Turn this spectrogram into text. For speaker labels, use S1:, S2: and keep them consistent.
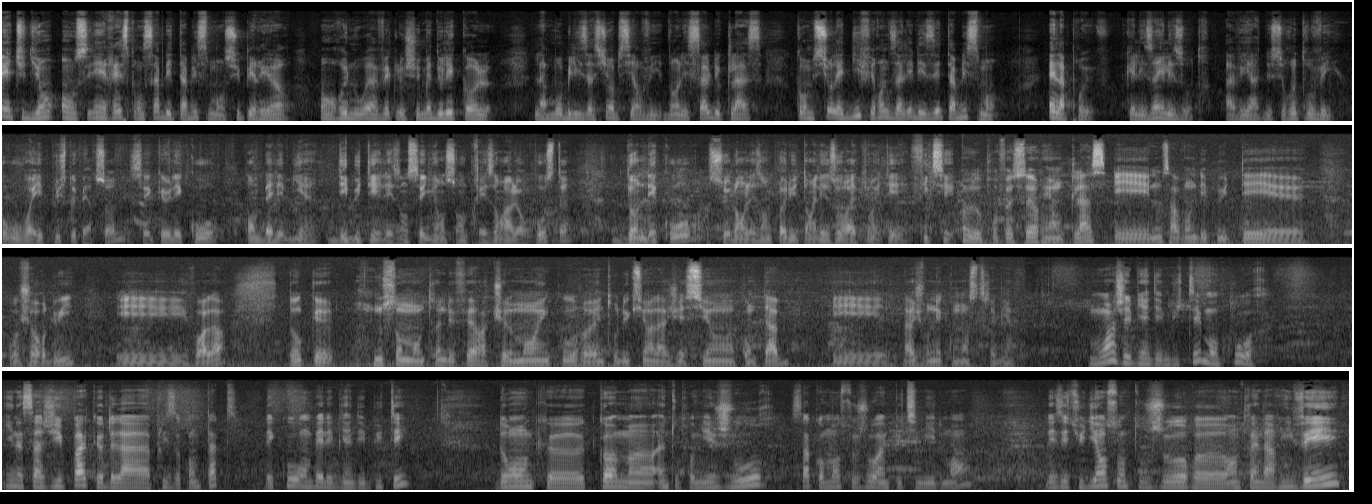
S1: Étudiants, enseignants et responsables d'établissements supérieurs ont renoué avec le chemin de l'école. La mobilisation observée dans les salles de classe comme sur les différentes allées des établissements est la preuve que les uns et les autres avaient hâte de se retrouver.
S2: Vous voyez plus de personnes, c'est que les cours ont bel et bien débuté. Les enseignants sont présents à leur poste, donnent des cours selon les emplois du temps et les horaires qui ont été fixés.
S3: Le professeur est en classe et nous avons débuté euh, aujourd'hui et voilà. Donc euh, nous sommes en train de faire actuellement un cours euh, introduction à la gestion comptable et la journée commence très bien.
S4: Moi j'ai bien débuté mon cours. Il ne s'agit pas que de la prise de contact. Les cours ont bel et bien débuté. Donc euh, comme un tout premier jour, ça commence toujours un peu timidement. Les étudiants sont toujours en train d'arriver.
